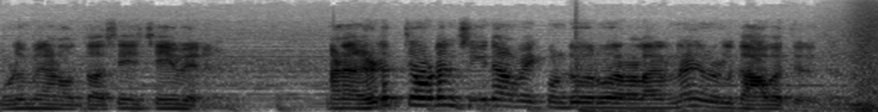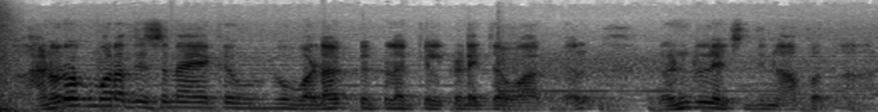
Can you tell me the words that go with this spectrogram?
முழுமையான ஒத்தாசையை செய்வேன். ஆனால் எடுத்தவுடன் சீனாவை கொண்டு வருவார்களான இவர்களுக்கு ஆபத்து இருக்குது. அனுரகுமார திசுநாயக்கு வடக்கு கிழக்கில் கிடைத்த வாக்குகள் ரெண்டு லட்சத்தி நாற்பத்தி நாலு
